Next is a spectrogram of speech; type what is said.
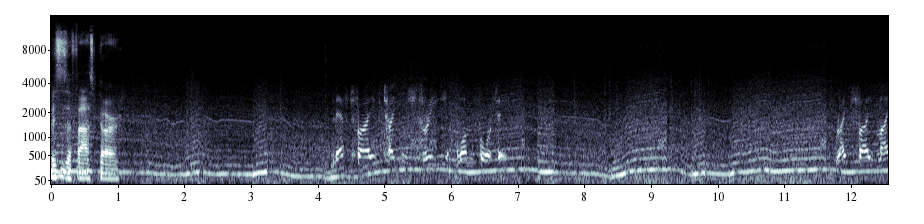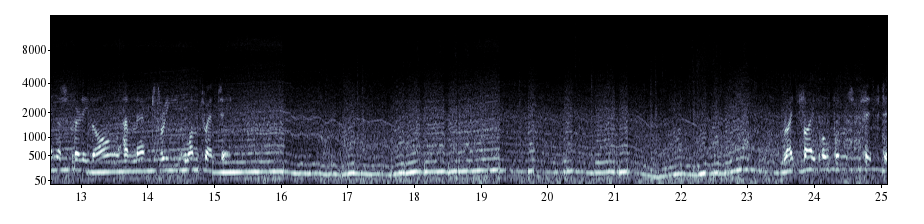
This is a fast car. Left 5 tightens 3 140. Right 5 minus very long and left 3 120. Right 5 opens 50.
